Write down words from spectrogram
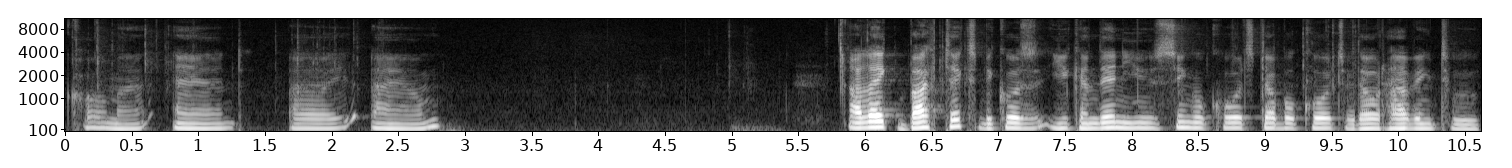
comma and I am. I like backticks because you can then use single quotes double quotes without having to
